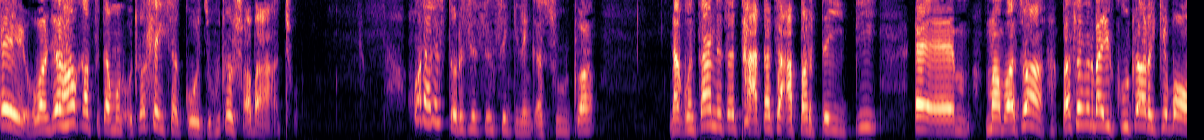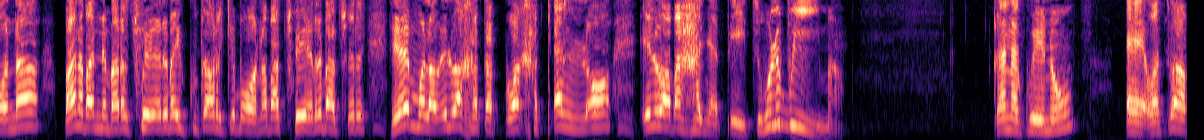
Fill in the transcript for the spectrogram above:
Ee gobane jale ga o ka feta mone o tlo tlhaisa kotsi go tlo šwa batho. Go na le setori se seng se nkileng ka se utlwa nakong tsane tse thata tsa apartheid um mabatswa ba santsene ba ikutlwa gore ke bona bana ba nne ba re tshwere ba ikutlwa gore ke bona ba tshwere ba tshwere. He molao e le wa kgatelelo e le wa baganyapetse go le boima. Ka nako eno eh wa tseba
